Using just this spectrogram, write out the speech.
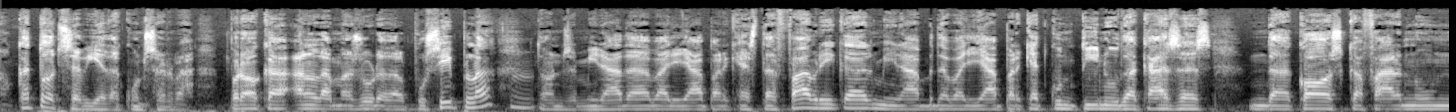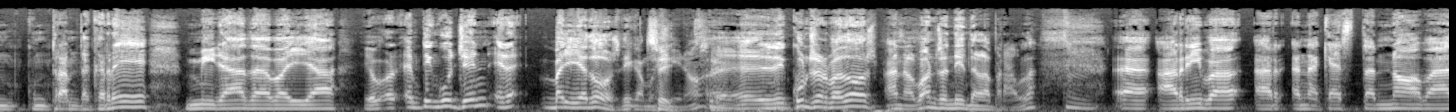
no que tot s'havia de conservar, però que en la mesura del possible, mm. doncs mirar de vetllar per aquestes fàbriques, mirar de vetllar per aquest continu de cases de cos que fan un, un tram de carrer, mirar de vetllar... Hem tingut gent, era vetlladors, diguem-ho sí, així, no? Sí. Eh, conservadors, en el bon sentit de la paraula. Mm. Eh, arriba a, en aquesta nova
